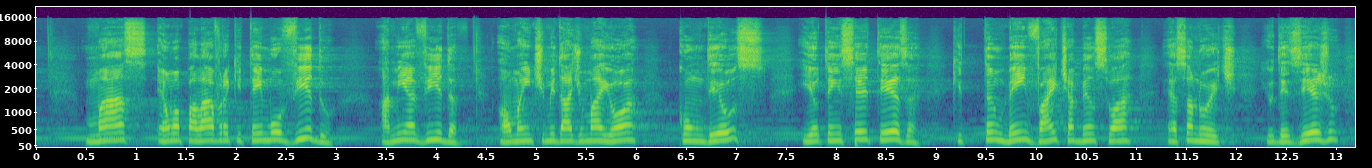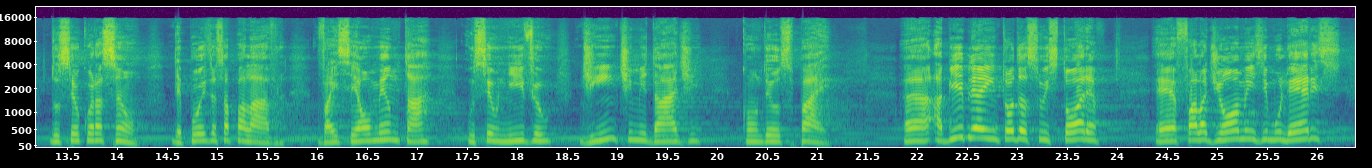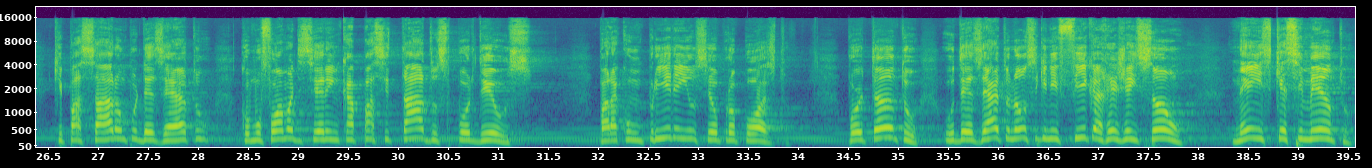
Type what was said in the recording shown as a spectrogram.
mas é uma palavra que tem movido a minha vida a uma intimidade maior com Deus e eu tenho certeza que também vai te abençoar essa noite. E o desejo do seu coração, depois dessa palavra, vai ser aumentar o seu nível de intimidade com Deus Pai. Uh, a Bíblia, em toda a sua história, é, fala de homens e mulheres que passaram por deserto como forma de serem capacitados por Deus para cumprirem o seu propósito. Portanto, o deserto não significa rejeição, nem esquecimento,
